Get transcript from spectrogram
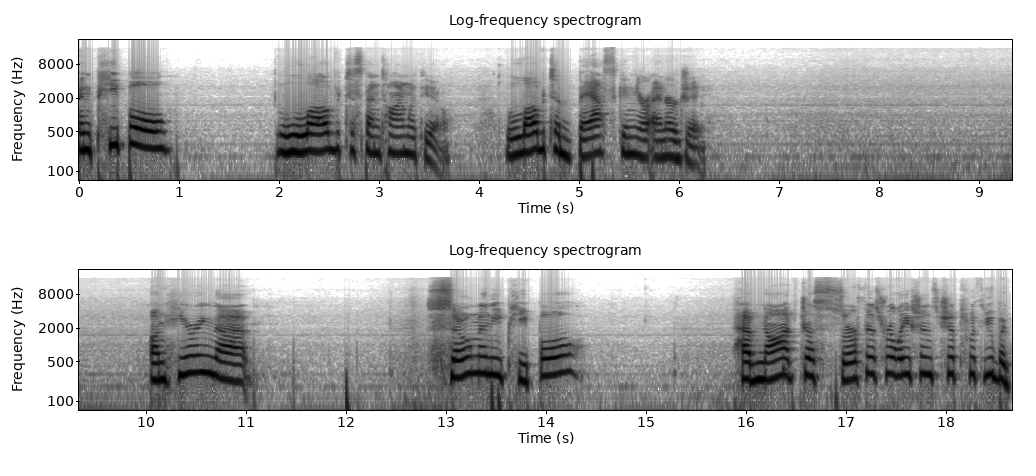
And people love to spend time with you, love to bask in your energy. I'm hearing that so many people have not just surface relationships with you, but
